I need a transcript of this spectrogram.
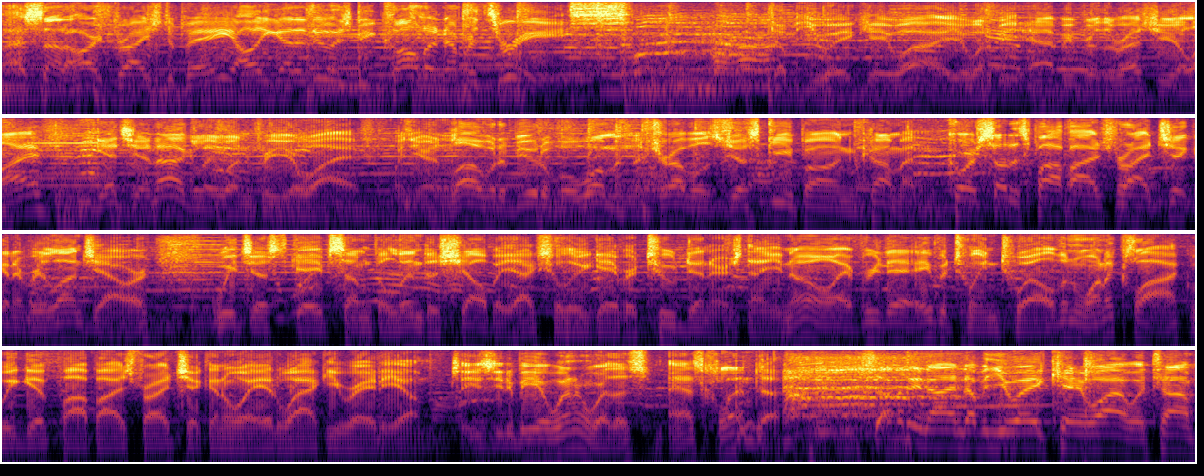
That's not a hard price to pay. All you got to do is be caller number three. WAKY, you want to be happy for the rest of your life? Get you an ugly one for your wife. When you're in love with a beautiful woman, the troubles just keep on coming. Of course, so does Popeye's fried chicken every lunch hour. We just gave some to Linda Shelby. Actually, we gave her two dinners. Now, you know, every day between 12 and 1 o'clock, we give Popeye's fried chicken away at Wacky Radio. It's easy to be a winner with us. Ask Linda. 79 WAKY with Tom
